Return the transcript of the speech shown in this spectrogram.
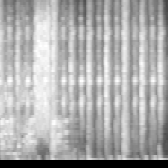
like the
